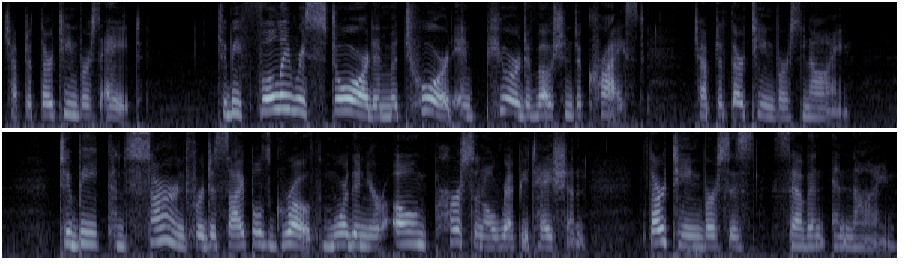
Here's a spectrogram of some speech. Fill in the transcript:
Chapter 13, verse 8. To be fully restored and matured in pure devotion to Christ. Chapter 13, verse 9. To be concerned for disciples' growth more than your own personal reputation. 13 verses 7 and 9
